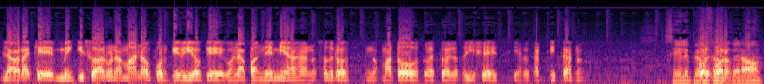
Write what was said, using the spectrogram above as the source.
la verdad que me quiso dar una mano porque vio que con la pandemia nosotros nos mató todo esto de los DJs y a los artistas, ¿no? Sí, le pegó fuerte, ¿no?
